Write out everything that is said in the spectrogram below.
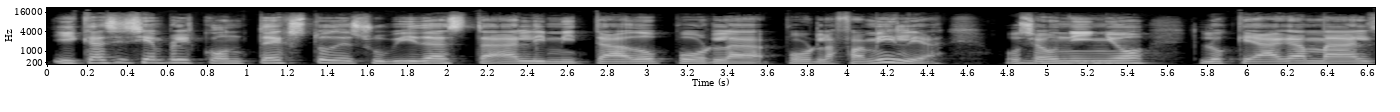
y casi siempre el contexto de su vida está limitado por la, por la familia. O sea, un niño lo que haga mal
